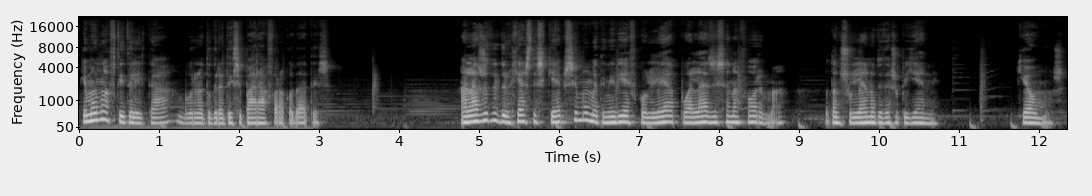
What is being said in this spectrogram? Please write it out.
Και μόνο αυτή τελικά μπορεί να τον κρατήσει παράφορα κοντά της. Αλλάζω την τροχιά στη σκέψη μου με την ίδια ευκολία που αλλάζει ένα φόρεμα όταν σου λένε ότι δεν σου πηγαίνει. Και όμως,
